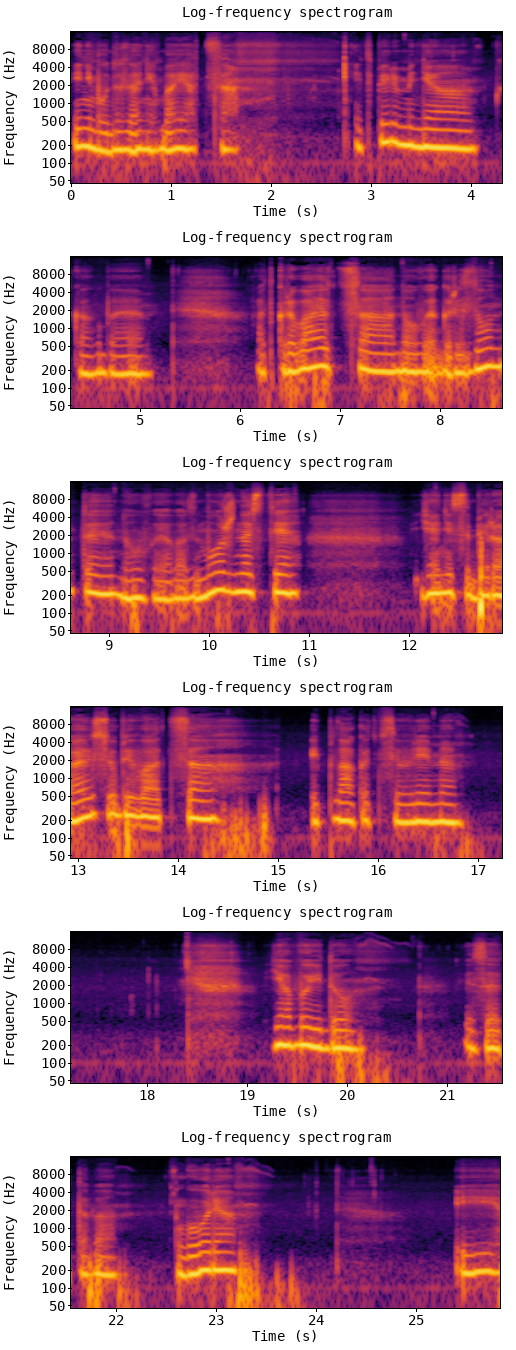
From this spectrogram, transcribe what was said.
И не буду за них бояться. И теперь у меня как бы открываются новые горизонты, новые возможности. Я не собираюсь убиваться и плакать все время. Я выйду из этого горя, и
